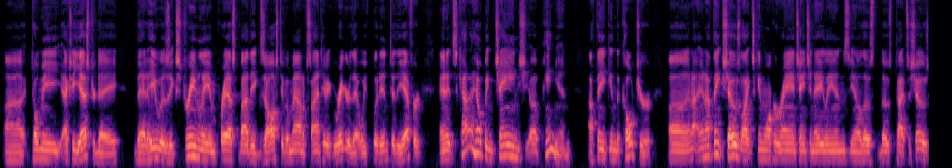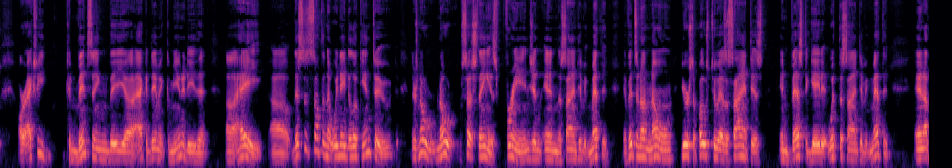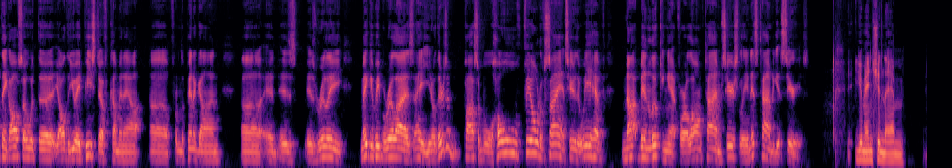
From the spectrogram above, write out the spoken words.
Uh, told me actually yesterday that he was extremely impressed by the exhaustive amount of scientific rigor that we've put into the effort, and it's kind of helping change opinion. I think in the culture uh, and I and I think shows like Skinwalker Ranch, Ancient Aliens, you know those those types of shows are actually convincing the uh, academic community that uh, hey, uh, this is something that we need to look into. There's no no such thing as fringe in, in the scientific method. If it's an unknown, you're supposed to, as a scientist, investigate it with the scientific method. And I think also with the all the UAP stuff coming out uh, from the Pentagon uh, is is really making people realize, hey, you know, there's a possible whole field of science here that we have not been looking at for a long time seriously, and it's time to get serious. You mentioned um,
